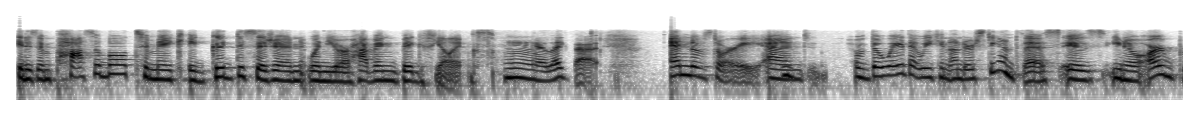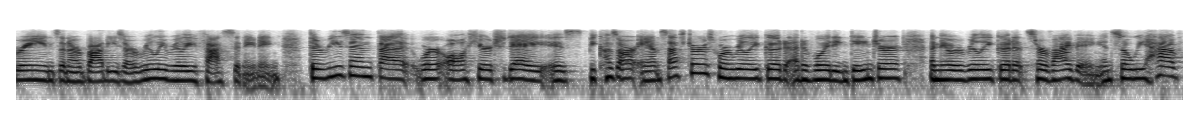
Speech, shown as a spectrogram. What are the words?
it is impossible to make a good decision when you're having big feelings. Mm, I like that. End of story. And the way that we can understand this is, you know, our brains and our bodies are really, really fascinating. The reason that we're all here today is because our ancestors were really good at avoiding danger and they were really good at surviving. And so we have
